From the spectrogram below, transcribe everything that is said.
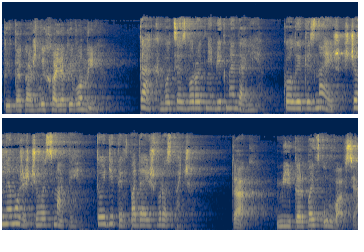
ти така ж лиха, як і вони. Так, бо це зворотній бік медалі. Коли ти знаєш, що не можеш чогось мати, тоді ти впадаєш в розпач. Так, мій терпець урвався.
